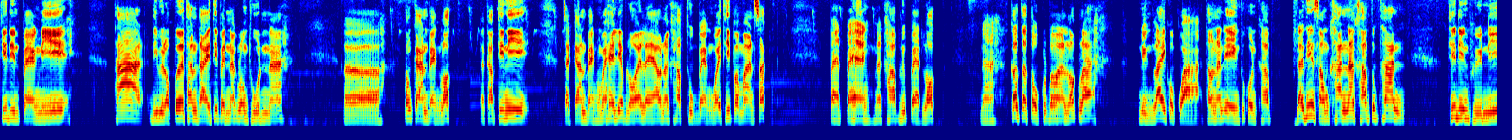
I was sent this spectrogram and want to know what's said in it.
ที่ดินแปลงนี้ ถ้า developer ท่านใดที่เป็นนักลงทุนนะเอ่อต้องการแบ่งล็อกนะครับที่นี่จัดการแบ่งไว้ให้เรียบร้อยแล้วนะครับ ถูกแบ่งไว้ที่ประมาณสัก 8 แปลงนะครับ หรือ 8 ล็อกนะก็จะตกประมาณล็อกละ 1 ไร่กว่าๆเท่านั้นเองทุกคนครับ และที่สำคัญนะครับทุกท่านที่ดินผืนนี้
